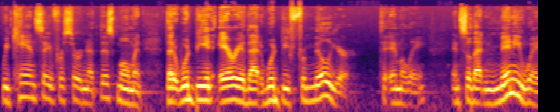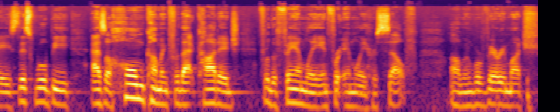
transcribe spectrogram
we can say for certain at this moment that it would be an area that would be familiar to Emily. And so that in many ways, this will be as a homecoming for that cottage, for the family, and for Emily herself. Um, and we're very much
